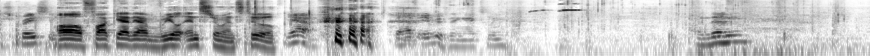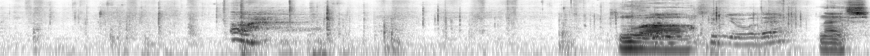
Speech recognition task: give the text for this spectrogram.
It's crazy. Oh fuck yeah, they have real instruments too. Yeah. They have everything actually. And then oh, wow. studio over there. Nice.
